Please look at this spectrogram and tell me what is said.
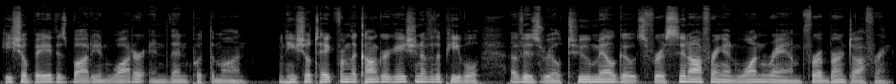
He shall bathe his body in water, and then put them on. And he shall take from the congregation of the people of Israel two male goats for a sin offering and one ram for a burnt offering.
